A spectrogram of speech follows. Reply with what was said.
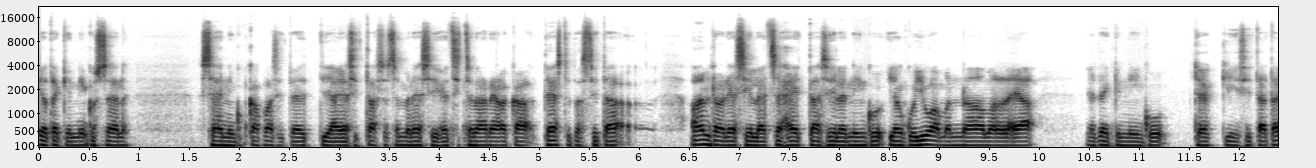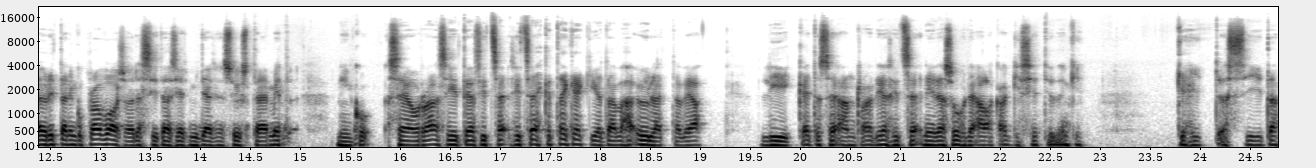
jotenkin niin kuin sen, sen niin kuin kapasiteettia. Ja sitten tässä se menee siihen, että sitten se aina alkaa testata sitä Androidia sille, että se heittää sille niin kuin jonkun juoman naamalle ja jotenkin niin kuin tökkii sitä tai yrittää niin kuin provosoida sitä, että miten sen systeemit niin kuin seuraa siitä ja sitten se, sit se ehkä tekeekin jotain vähän yllättäviä liikkeitä se Android ja sitten niiden suhde alkaakin sitten jotenkin kehittyä siitä.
